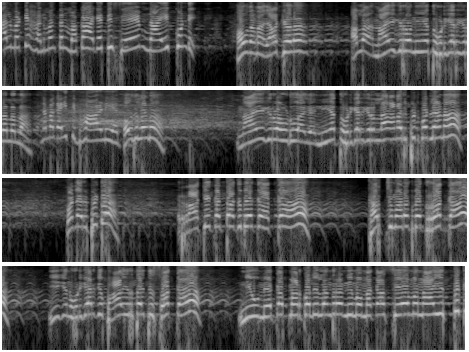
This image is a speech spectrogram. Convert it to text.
ಆಲ್ಮಟ್ಟಿ ಹನುಮಂತನ ಮಕ ಆಗೈತಿ ಸೇಮ್ ನಾಯಿ ಕುಂಡಿ. ಹೌದಣ್ಣ ಯಾಕೆ ಹೇಳ? ಅಲ್ಲ ನಾಯಿಗಿರೋ ನೀಯತ್ತು ಹುಡುಗಿಯರಿಗಿರಲ್ಲ ನಮಗೈತಿ ಬಾಳಿ ಅಂತ ಹೌದಿಲ್ಲ ಅಣ್ಣ ನಾಯಿಗಿರೋ ಹುಡುಗ ನಿಯತ್ತು ಹುಡುಗಿಯರಿಗಿರಲ್ಲ. ಅಣ್ಣ ರಿಪೀಟ್ ಕೊಡ್ಲಿ ಅಣ್ಣ. ಕೊಡ್ಲೆ ರಿಪೀಟ್ ರಾಖಿ ಕಟ್ಟಾಕ ಬೇಕು ಅಕ್ಕ. ಖರ್ಚು ಮಾಡಕ್ ಬೇಕು ರೊಕ್ಕ. ಈಗಿನ ಹುಡುಗಿಯರಿಗೆ ಭಾಳ ಇರ್ತೈತಿ ಸೊಕ್ಕ. ನೀವು ಮೇಕಪ್ ಮಾಡ್ಕೊಲಿಲ್ಲ ಅಂದ್ರೆ ನಿಮ್ಮ ಮಕ ಸೇಮ್ ನಾಯಿ ತಿಕ್ಕ.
